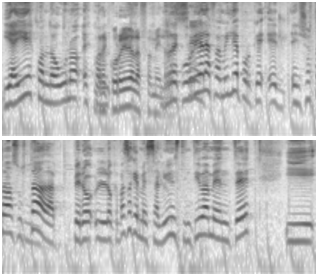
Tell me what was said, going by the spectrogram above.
Y ahí es cuando uno es cuando- Recurrir a la familia. Recurrí Sí. a la familia porque eh, eh, yo estaba asustada, pero lo que pasa es que me salió instintivamente y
